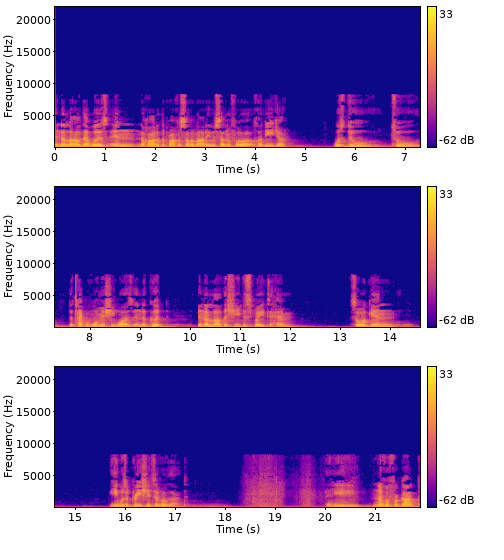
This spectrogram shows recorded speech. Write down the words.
And the love that was in the heart of the Prophet ﷺ for Khadija was due to the type of woman she was and the good and the love that she displayed to him. So again, he was appreciative of that. And he never forgot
